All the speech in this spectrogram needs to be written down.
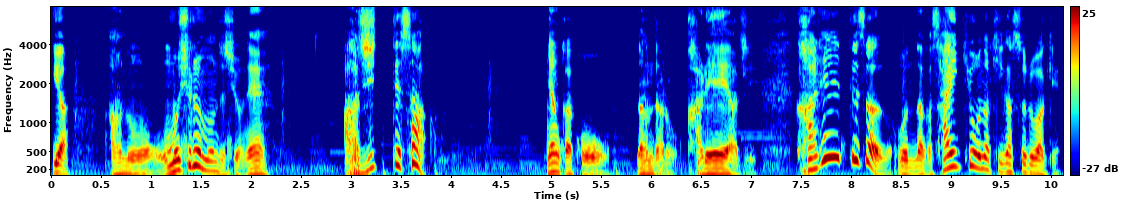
いやあの面白いもんですよね。味ってさなんかこうなんだろうカレー味。カレーってさなんか最強な気がするわけ。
